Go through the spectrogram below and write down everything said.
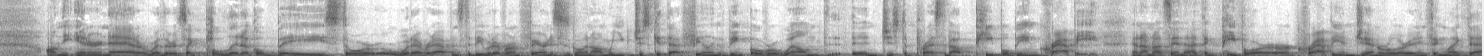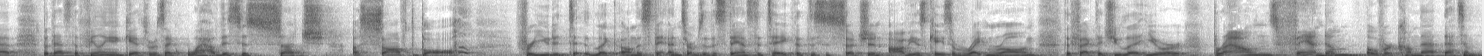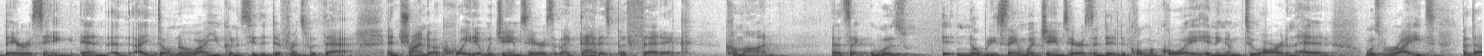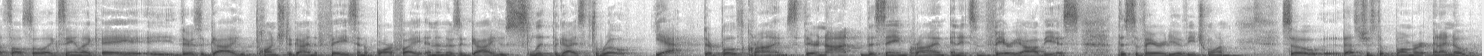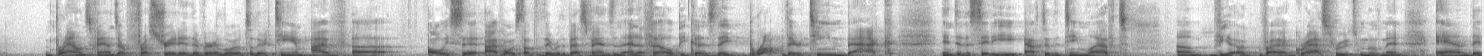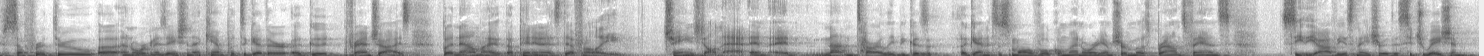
on the internet or whether it's like political based or, or, whatever it happens to be, whatever unfairness is going on, where you just get that feeling of being overwhelmed and just depressed about people being crappy. And I'm not saying that I think people are, are crappy in general or anything like that, but that's the feeling it gets where it's like, wow, this is such a softball. for you to t- like on the sta- in terms of the stance to take that this is such an obvious case of right and wrong. The fact that you let your Browns fandom overcome that that's embarrassing, and uh, I don't know why you couldn't see the difference with that and trying to equate it with James Harris. Like that is pathetic. Come on, that's like was it, nobody's saying what James Harrison did to Colt McCoy, hitting him too hard in the head, was right. But that's also like saying like, hey, there's a guy who punched a guy in the face in a bar fight, and then there's a guy who slit the guy's throat. Yeah, they're both crimes. They're not the same crime, and it's very obvious the severity of each one. So that's just a bummer. And I know Browns fans are frustrated. They're very loyal to their team. I've uh, always said I've always thought that they were the best fans in the NFL because they brought their team back into the city after the team left. Um, via via grassroots movement, and they've suffered through uh, an organization that can't put together a good franchise. But now my opinion has definitely changed on that, and, and not entirely because again, it's a small vocal minority. I'm sure most Browns fans see the obvious nature of the situation.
